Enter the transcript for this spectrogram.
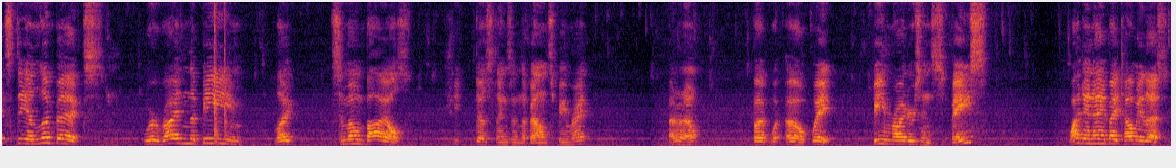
It's the Olympics! We're riding the beam like Simone Biles. She does things in the balance beam, right? I don't know. But, oh, wait. Beam Riders in space? Why didn't anybody tell me this?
